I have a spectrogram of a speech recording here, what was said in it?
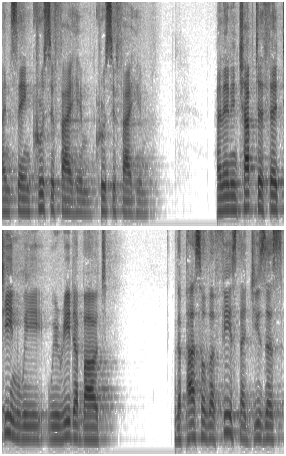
and saying, Crucify him, crucify him. And then in chapter 13, we, we read about the Passover feast that Jesus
